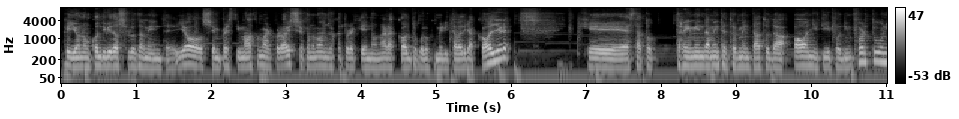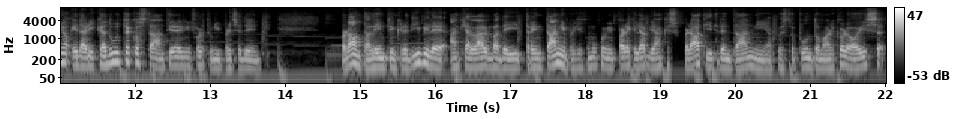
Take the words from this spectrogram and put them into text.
che io non condivido assolutamente. Io ho sempre stimato Marco Reus, secondo me è un giocatore che non ha raccolto quello che meritava di raccogliere, che è stato tremendamente tormentato da ogni tipo di infortunio e da ricadute costanti negli infortuni precedenti. Però ha un talento incredibile anche all'alba dei 30 anni, perché comunque mi pare che li abbia anche superati i 30 anni a questo punto Marco Royce.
